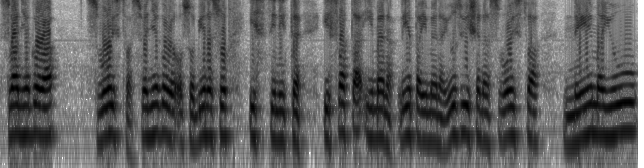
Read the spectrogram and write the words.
Sva njegova svojstva, sve njegove osobine su istinite i sva ta imena, lijepa imena i uzvišena svojstva nemaju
